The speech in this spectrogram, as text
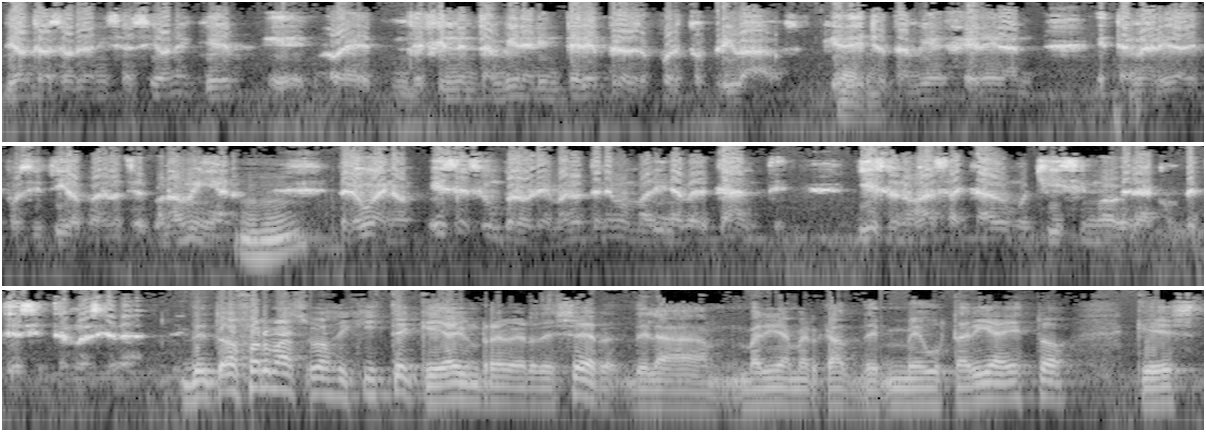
de otras organizaciones que eh, defienden también el interés, pero de los puertos privados, que de hecho también generan externalidades positivas para nuestra economía. Pero bueno, ese es un problema, no tenemos marina mercante y eso nos ha sacado muchísimo de la competencia internacional. De todas formas, vos dijiste que hay un reverdecer de la marina mercante. Me gustaría esto, que es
